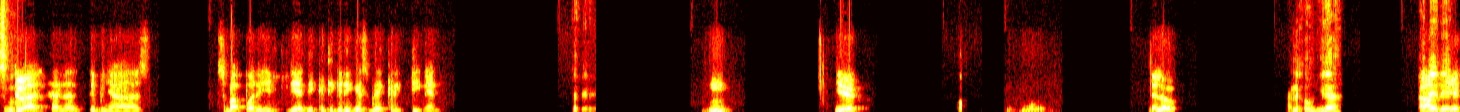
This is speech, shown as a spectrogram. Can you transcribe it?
Sebab Itu lah salah dia punya sebab apa dia, dia dikategorikan sebagai kritik kan. Tapi- Hmm? Ya? Hello? Hello, ya. Ah, Ada, ada. ya?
